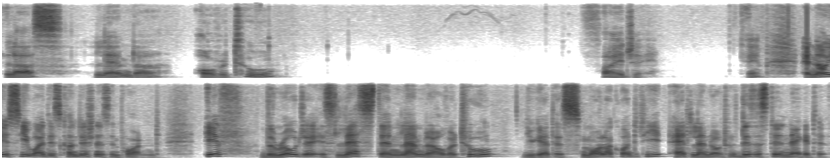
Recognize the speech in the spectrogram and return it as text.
plus lambda over 2 phi j. Okay? And now you see why this condition is important. If the rho j is less than lambda over 2, you get a smaller quantity, add lambda over 2, this is still negative.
